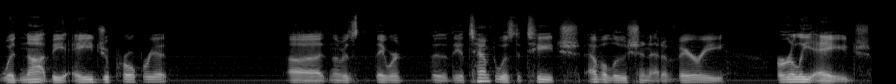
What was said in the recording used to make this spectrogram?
would not be age appropriate. Uh, in other words, they were the, the attempt was to teach evolution at a very early age,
